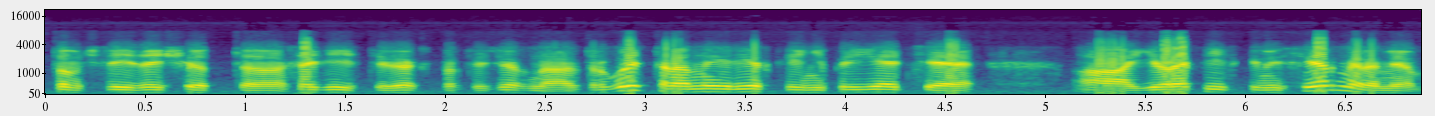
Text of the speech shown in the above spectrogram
в том числе и за счет э, содействия экспорте зерна. А с другой стороны, резкое неприятие э, европейскими фермерами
